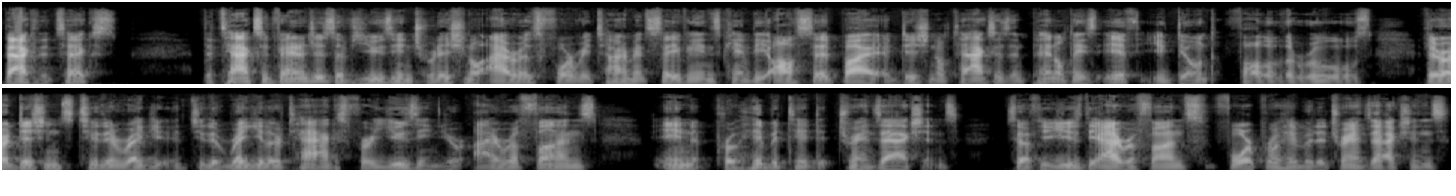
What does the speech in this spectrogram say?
Back to the text. The tax advantages of using traditional IRAs for retirement savings can be offset by additional taxes and penalties if you don't follow the rules. There are additions to the, regu- to the regular tax for using your IRA funds in prohibited transactions. So if you use the IRA funds for prohibited transactions,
